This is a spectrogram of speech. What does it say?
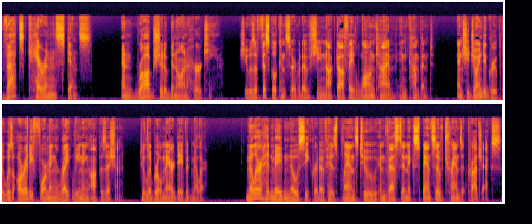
That's Karen Stintz. And Rob should have been on her team. She was a fiscal conservative. She knocked off a long-time incumbent. And she joined a group that was already forming right leaning opposition to Liberal Mayor David Miller. Miller had made no secret of his plans to invest in expansive transit projects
